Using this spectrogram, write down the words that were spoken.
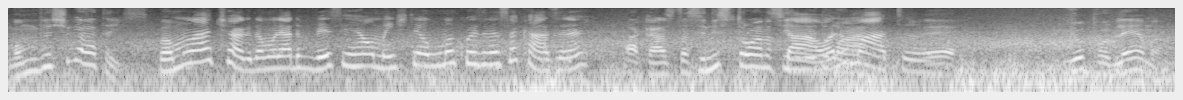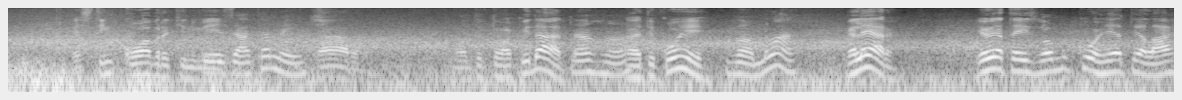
Vamos investigar, Thaís. Vamos lá, Thiago, dá uma olhada, ver se realmente tem alguma coisa nessa casa, né? A casa tá sinistrona assim tá, no meio olha do mato. o mato. É. E o problema é se tem cobra aqui no meio. Exatamente. Cara, vamos ter que tomar cuidado. Uhum. Vai ter que correr. Vamos lá. Galera, eu e a Thaís vamos correr até lá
